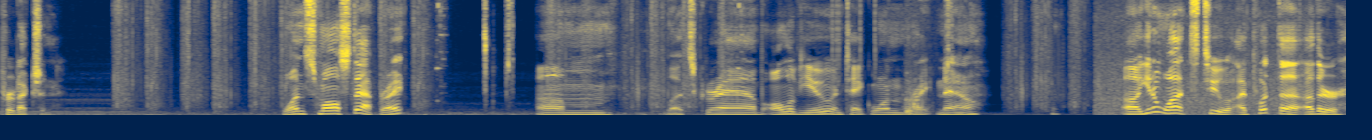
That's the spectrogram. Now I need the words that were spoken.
production. One small step, right? Um, let's grab all of you and take one right now. Uh, you know what, too? I put the other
